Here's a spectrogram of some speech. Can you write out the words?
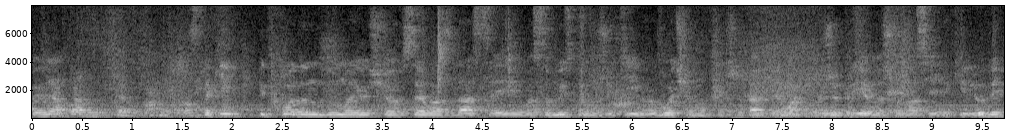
Олександрович. З таким підходом думаю, що все у вас вдасться і в особистому житті, і в робочому. Так що так тримати. Дуже приємно, що в нас є такі люди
